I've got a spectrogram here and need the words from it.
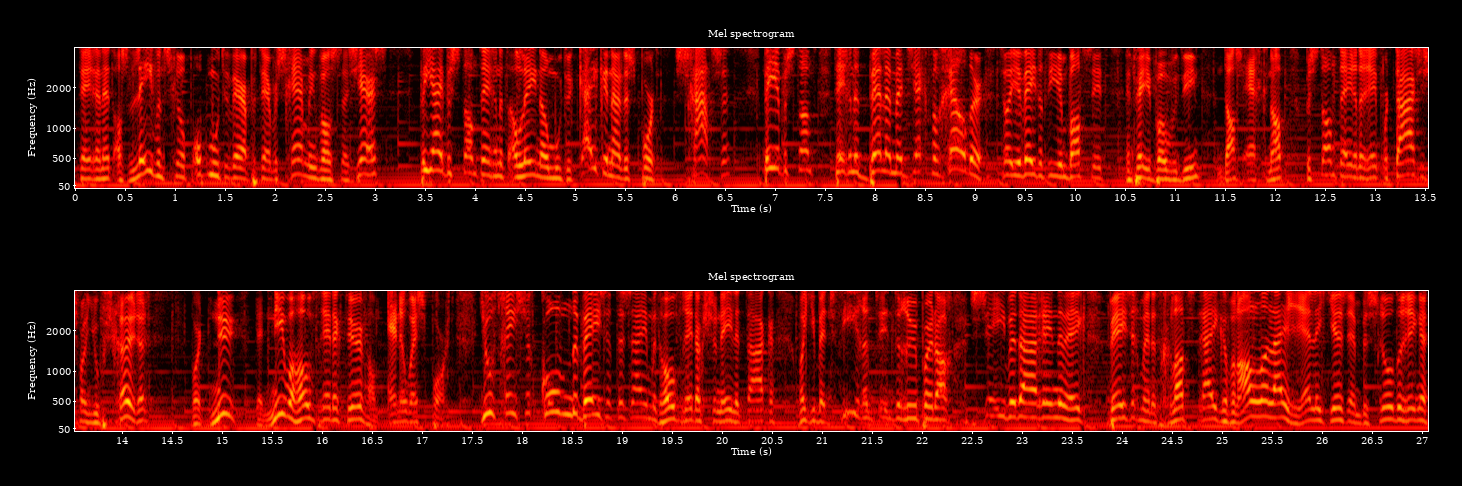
tegen het als levensschulp op moeten werpen ter bescherming van stagiairs? Ben jij bestand tegen het alleen al moeten kijken naar de sport schaatsen? Ben je bestand tegen het bellen met Jack van Gelder terwijl je weet dat hij in bad zit? En ben je bovendien, en dat is echt knap, bestand tegen de reportages van Joep Scheuder? Wordt nu de nieuwe hoofdredacteur van NOS Sport. Je hoeft geen seconde bezig te zijn met hoofdredactionele taken, want je bent 24 uur per dag, 7 dagen in de week bezig met het gladstrijken van allerlei relletjes en beschuldigingen.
